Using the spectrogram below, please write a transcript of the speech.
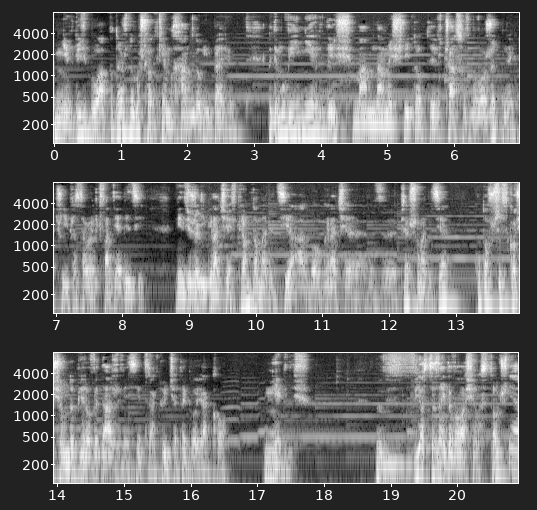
Niegdyś była potężnym ośrodkiem handlu imperium. Gdy mówię niegdyś, mam na myśli do tych czasów nowożytnych, czyli przedstawionych w czwartej edycji. Więc jeżeli gracie w piątą edycję albo gracie w pierwszą edycję, to to wszystko się dopiero wydarzy, więc nie traktujcie tego jako niegdyś. W wiosce znajdowała się stocznia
